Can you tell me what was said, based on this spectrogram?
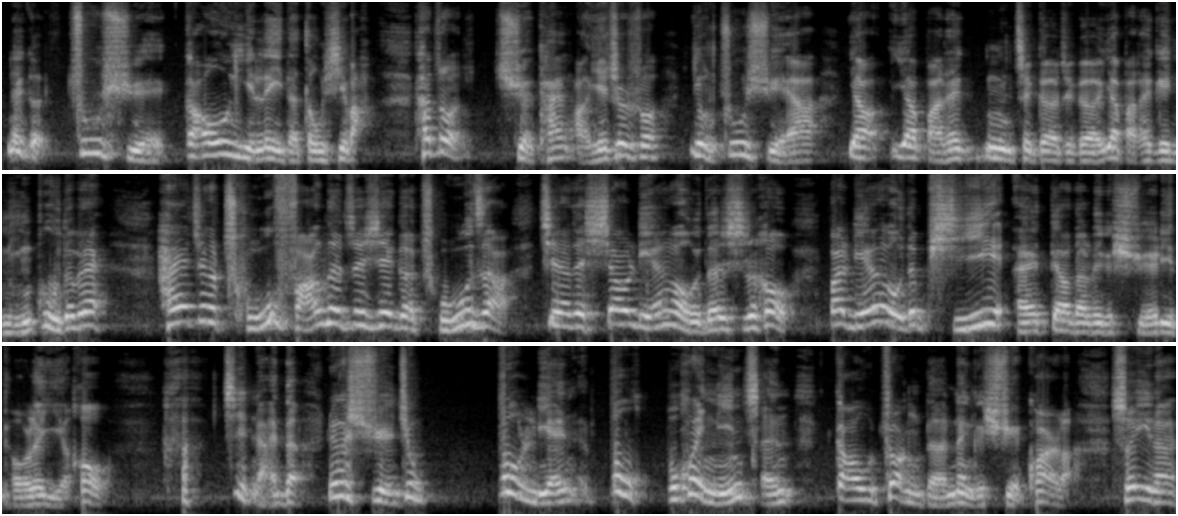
那个猪血糕一类的东西吧。他做血勘啊，也就是说用猪血啊，要要把它嗯这个这个要把它给凝固，对不对？还有这个厨房的这些个厨子啊，竟然在削莲藕的时候，把莲藕的皮哎掉到那个血里头了以后。进来的那个血就不连不不会凝成膏状的那个血块了，所以呢，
